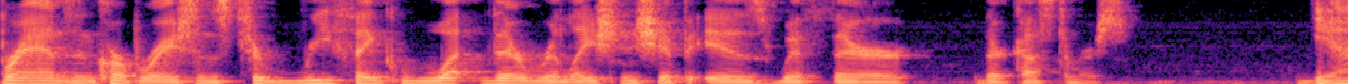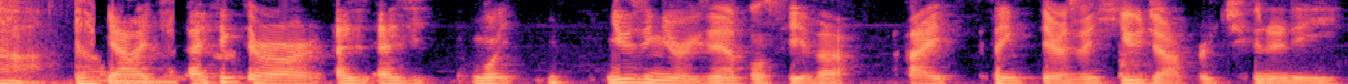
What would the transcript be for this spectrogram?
brands and corporations to rethink what their relationship is with their their customers. Yeah, yeah. I, I think there are as, as what, using your example, Siva. I think there's a huge opportunity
